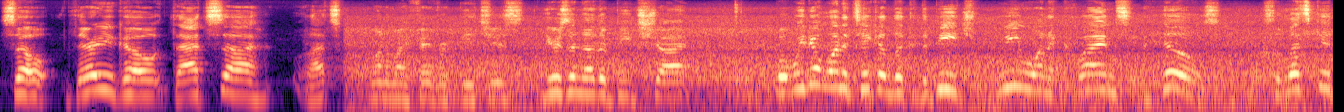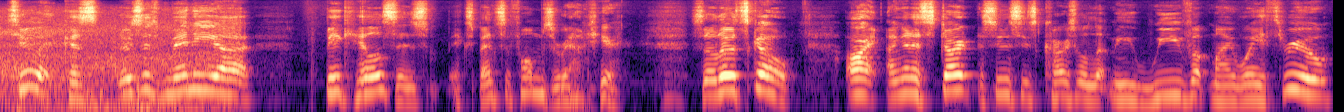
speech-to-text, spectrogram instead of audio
So there you go. That's uh, that's one of my favorite beaches. Here's another beach shot. But we don't want to take a look at the beach. We want to climb some hills. So let's get to it because there's as many uh, big hills as expensive homes around here. So let's go. All right, I'm going to start as soon as these cars will let me weave up my way through.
